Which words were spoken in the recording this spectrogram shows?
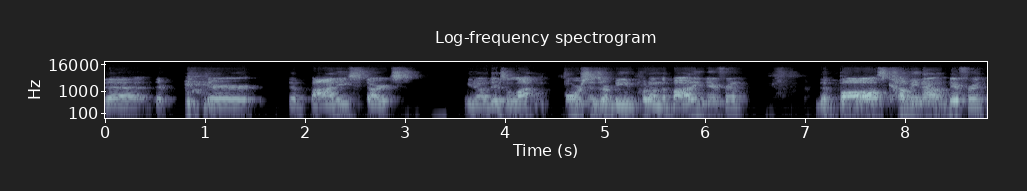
The, the, their, the body starts you know, there's a lot forces are being put on the body different. The ball's coming out different.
